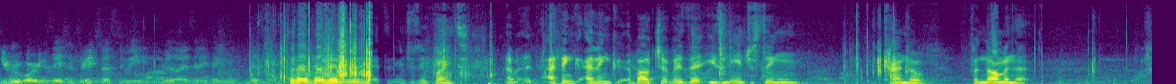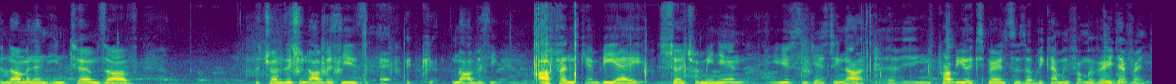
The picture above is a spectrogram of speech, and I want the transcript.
Hebrew organizations reached us, did we realize anything was missing? So that, that, that- that's an interesting point. Uh, I think I think about tshuva is, is an interesting kind of phenomena phenomenon in terms of the transition. Obviously, is uh, not obviously often can be a search for meaning, and you're suggesting not. Uh, you, probably your experiences of becoming frum are very different.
